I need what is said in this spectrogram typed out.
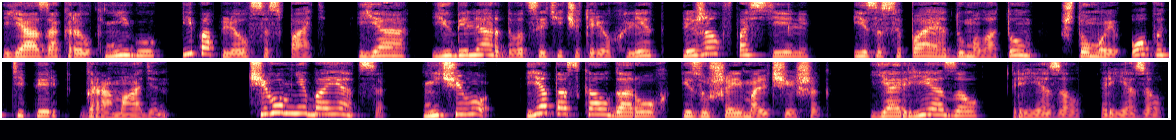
Я закрыл книгу и поплелся спать. Я, юбиляр 24 лет, лежал в постели и, засыпая, думал о том, что мой опыт теперь громаден. Чего мне бояться? Ничего. Я таскал горох из ушей мальчишек. Я резал, резал, резал.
